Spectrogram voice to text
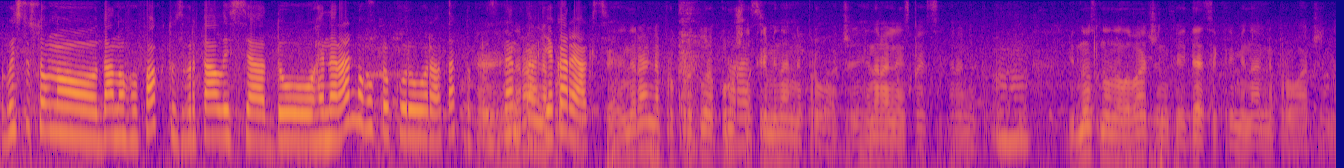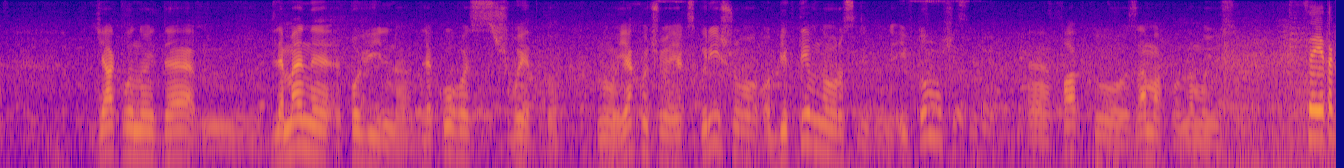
Ви стосовно даного факту зверталися до генерального прокурора, так до Е, президента. Генеральна Яка реакція? Генеральна прокуратура порушила Наразі. кримінальне провадження. Генеральна інспекція Генеральної прокуратури. Угу. Відносно Наливайченка йде це кримінальне провадження. Як воно йде, м, для мене повільно, для когось швидко. Ну, я хочу як скорішого об'єктивного розслідування, і в тому числі е, факту замаху на мою сім'ю. Це я так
